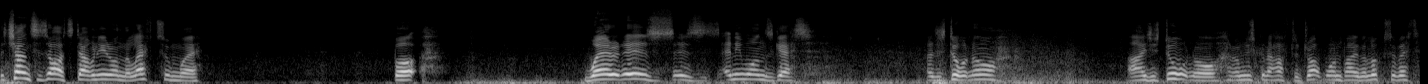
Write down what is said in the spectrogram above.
The chances are it's down here on the left somewhere. But where it is is anyone's guess. I just don't know. I just don't know, and I'm just going to have to drop one by the looks of it.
